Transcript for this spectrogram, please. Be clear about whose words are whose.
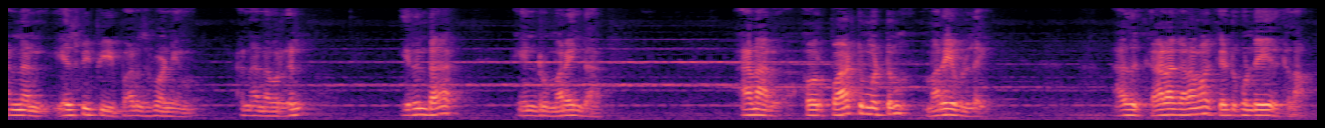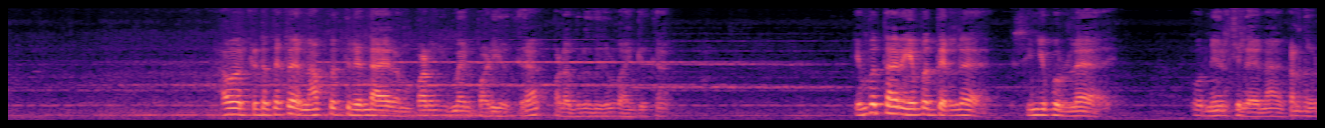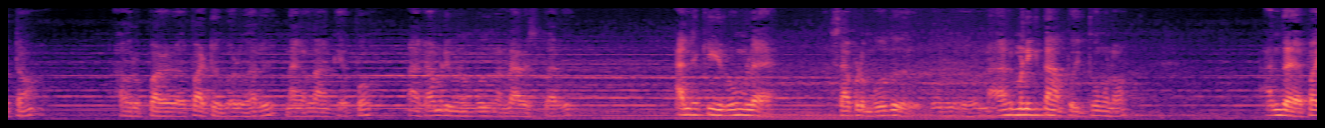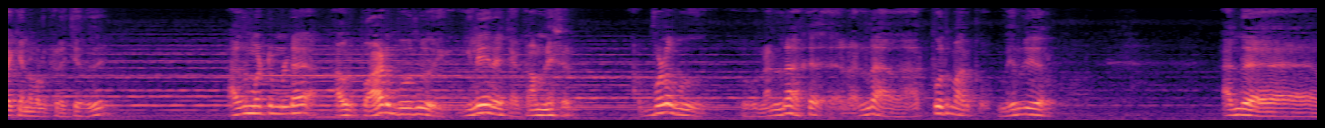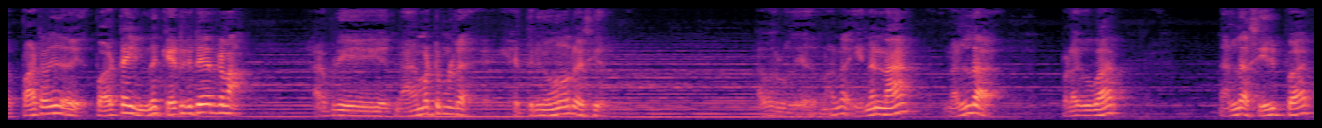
Speaker 1: அண்ணன் எஸ்பிபி பாலசுப்ரமணியம் அண்ணன் அவர்கள் இருந்தார் என்று மறைந்தார். ஆனால் அவர் பாட்டு மட்டும் மறையவில்லை. அது காலகாலமாக கேட்டுக்கொண்டே இருக்கலாம். அவர் கிட்டத்தட்ட நாற்பத்தி ரெண்டாயிரம் பாடல்கள் மேல் பாடியிருக்கிறார். பல விருதுகள் வாங்கியிருக்கார் எண்பத்தாறு எண்பத்தேழில் சிங்கப்பூரில் ஒரு நிகழ்ச்சியில் நாங்கள் கலந்துக்கிட்டோம் அவர் பா பாட்டு பாடுவார். நாங்கள்லாம் கேட்போம். நான் காமெடி பண்ணும்போது நல்லா ரசிப்பார். அன்றைக்கி ரூமில் சாப்பிடும்போது ஒரு நாலு மணிக்கு தான் போய் தூங்கினோம். அந்த பாக்கியம் நம்மளுக்கு கிடைச்சது. அது மட்டும் இல்லை அவர் பாடும்போது இளையராஜா காம்பினேஷன் அவ்வளவு நல்லா நல்ல அற்புதமாக இருக்கும். மெருகையாக இருக்கும். அந்த பாட்டை பாட்டை இன்னும் கேட்டுக்கிட்டே இருக்கலாம். அப்படி நான் மட்டும் இல்லை எத்தனையோ ரசிகர் அவர் நல்லா என்னென்னா நல்லா பழகுவார் நல்லா சிரிப்பார்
